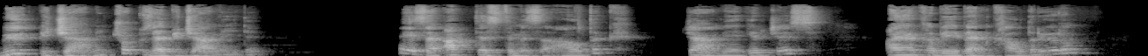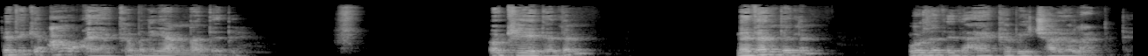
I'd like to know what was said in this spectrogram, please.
Büyük bir cami, çok güzel bir camiydi. Neyse abdestimizi aldık. Camiye gireceğiz. Ayakkabıyı ben kaldırıyorum. Dedi ki al ayakkabını yanına dedi. Okey dedim. Neden dedim. Burada dedi ayakkabıyı çalıyorlar dedi.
